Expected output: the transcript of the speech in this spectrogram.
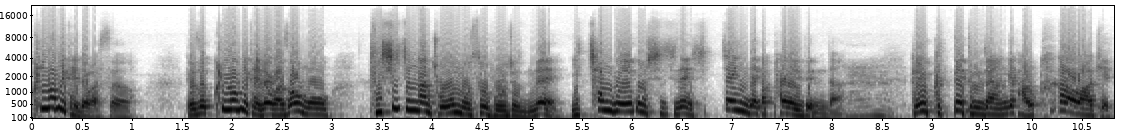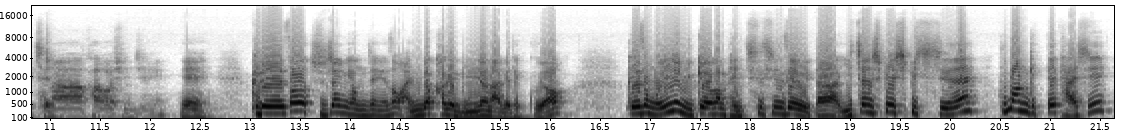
클롭이 데려갔어요. 그래서 클롭이 데려가서 뭐 두 시즌간 좋은 모습을 보여줬는데 2009-10 시즌에 십자인대가 파열이 됩니다. 음. 그리고 그때 등장한 게 바로 카가와 개체. 아, 카가 신지. 예. 그래서 주전 경쟁에서 완벽하게 밀려나게 됐고요. 그래서 뭐 1년 6개월간 벤치 신세로 있다가 2011-12 시즌에 후반기 때 다시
